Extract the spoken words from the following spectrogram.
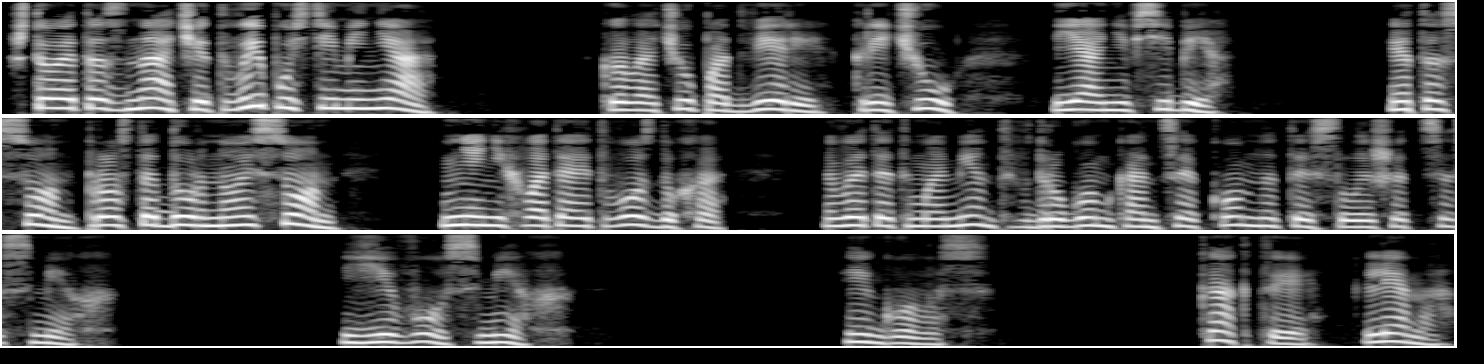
Что это значит? Выпусти меня!» Колочу по двери, кричу «Я не в себе!» Это сон, просто дурной сон. Мне не хватает воздуха. В этот момент в другом конце комнаты слышится смех. Его смех. И голос. «Как ты, Лена?»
